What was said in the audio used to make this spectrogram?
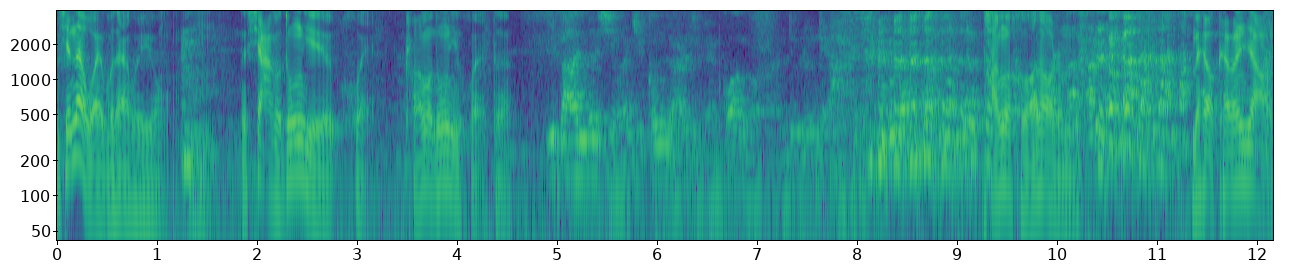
现在我也不太会用，嗯，下个东西会，传个东西会，对。一般都喜欢去公园里面逛逛，溜溜鸟，盘个核桃什么的，没有开玩笑的，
